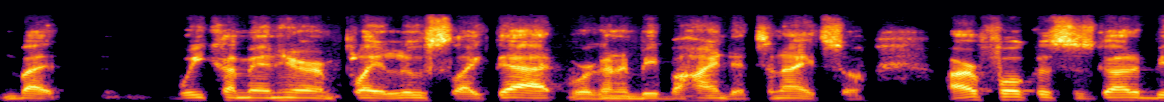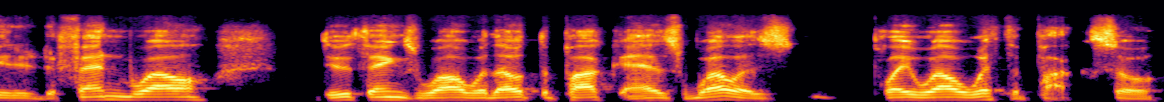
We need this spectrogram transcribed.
but we come in here and play loose like that, we're going to be behind it tonight. So our focus has got to be to defend well, do things well without the puck, as well as play well with the puck. So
